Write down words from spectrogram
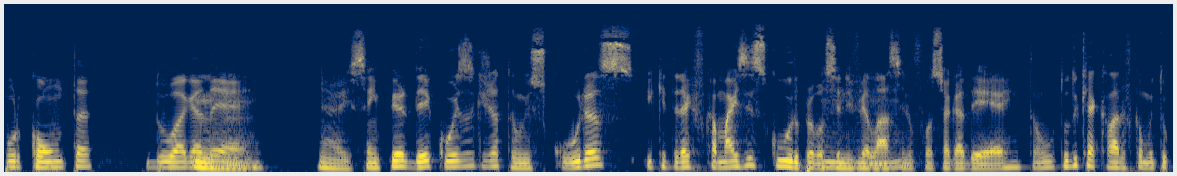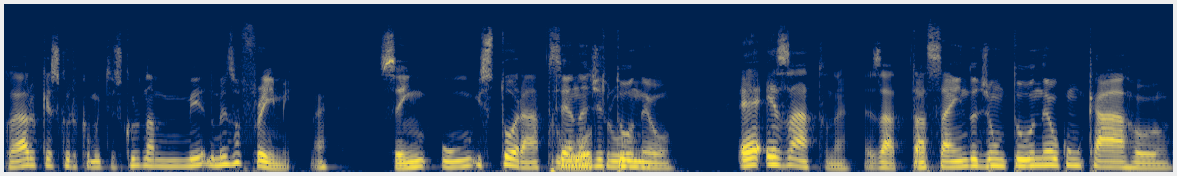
por conta do HDR. Uhum. É, e sem perder coisas que já estão escuras e que teria que ficar mais escuro para você uhum. nivelar se não fosse HDR. Então, tudo que é claro fica muito claro, o que é escuro fica muito escuro me no mesmo frame, né? Sem um estourar pro Cena outro. de túnel. É, exato, né? Exato. Tá saindo de um túnel com carro.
